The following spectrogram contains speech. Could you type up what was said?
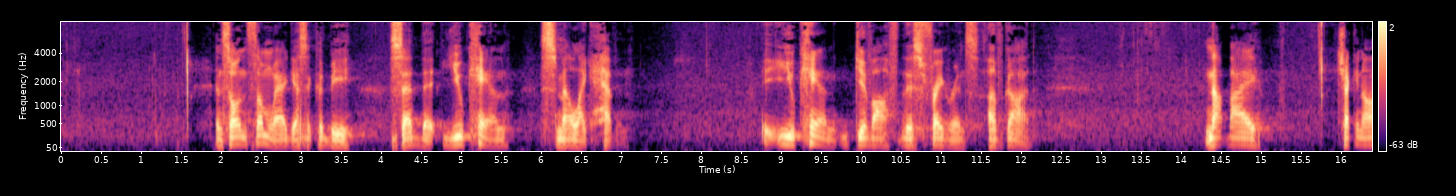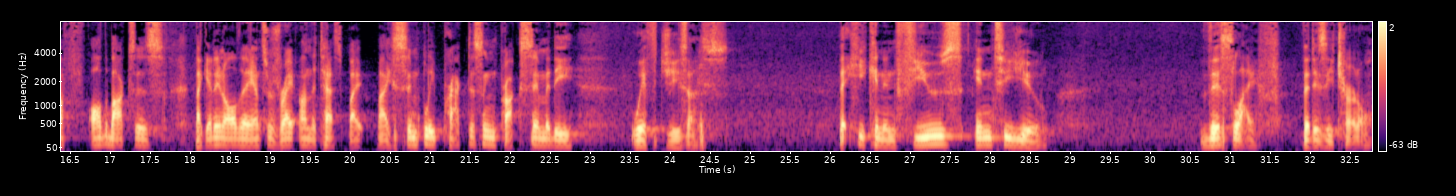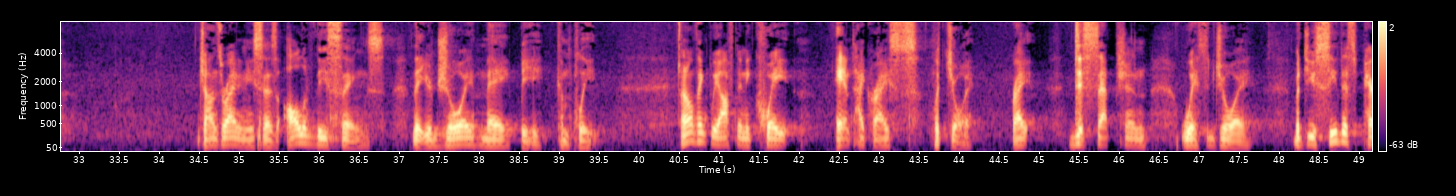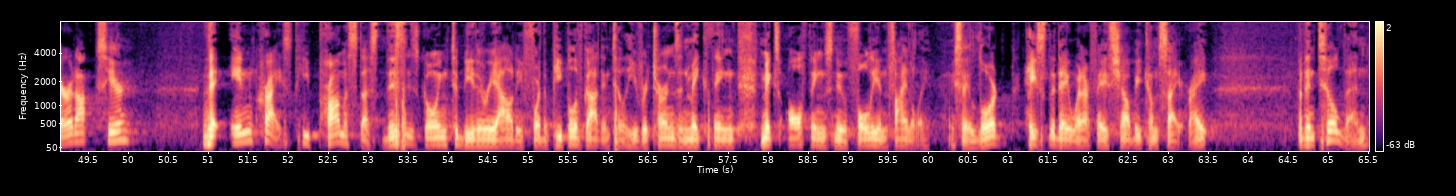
And so, in some way, I guess it could be said that you can smell like heaven. You can give off this fragrance of God. Not by checking off all the boxes, by getting all the answers right on the test, by, by simply practicing proximity with Jesus. That He can infuse into you this life that is eternal. John's writing, he says, All of these things that your joy may be complete. I don't think we often equate antichrists with joy, right? Deception with joy. But do you see this paradox here? That in Christ, He promised us this is going to be the reality for the people of God until He returns and make thing, makes all things new, fully and finally. We say, Lord, Haste the day when our faith shall become sight, right? But until then,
